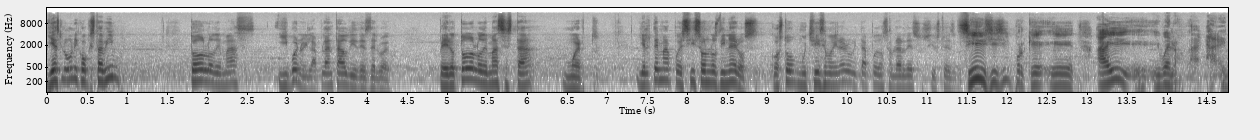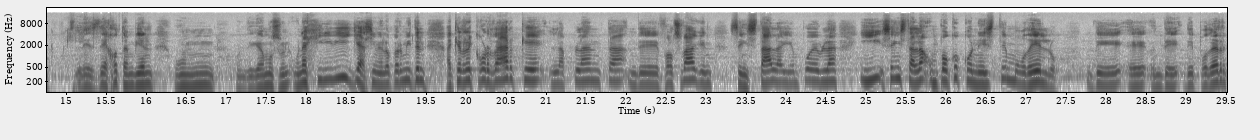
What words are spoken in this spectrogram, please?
y es lo único que está vivo. Todo lo demás, y bueno, y la planta Audi desde luego, pero todo lo demás está muerto. Y el tema, pues sí, son los dineros. Costó muchísimo dinero. Ahorita podemos hablar de eso si ustedes. Sí, sí, sí, porque eh, hay, eh, y bueno, les dejo también un, digamos, una jiribilla, si me lo permiten. Hay que recordar que la planta de Volkswagen se instala ahí en Puebla y se instala un poco con este modelo eh, de, de, poder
